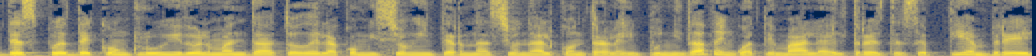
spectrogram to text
Después de concluido el mandato de la Comisión Internacional contra la Impunidad en Guatemala el 3 de septiembre,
